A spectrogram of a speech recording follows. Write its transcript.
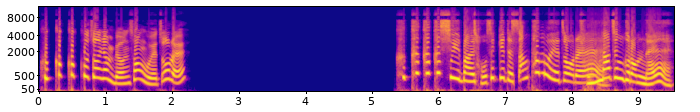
크크크크 전현 면상 왜 저래? 크크크크 씨발 저 새끼들 쌍판로 왜 저래 존나 징그럽네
